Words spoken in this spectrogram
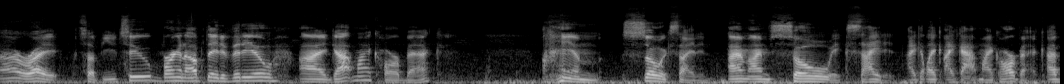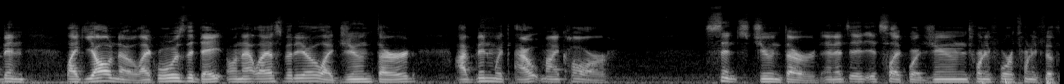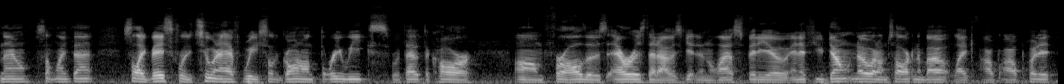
All right, what's up YouTube? Bringing an updated video. I got my car back. I am so excited. I'm I'm so excited. I got like I got my car back. I've been like y'all know, like what was the date on that last video? Like June 3rd. I've been without my car since June 3rd. And it's it, it's like what June 24th, 25th now, something like that. So like basically two and a half weeks, so going on three weeks without the car um, for all those errors that I was getting in the last video. And if you don't know what I'm talking about, like I'll, I'll put it,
